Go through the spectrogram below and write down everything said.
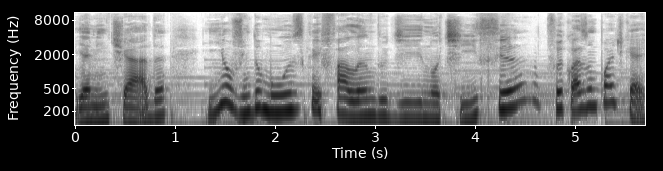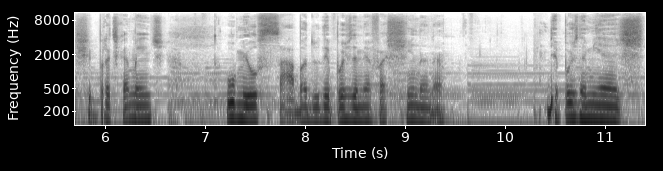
e a minha enteada, e ouvindo música e falando de notícia. Foi quase um podcast, praticamente. O meu sábado depois da minha faxina, né? Depois das minhas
